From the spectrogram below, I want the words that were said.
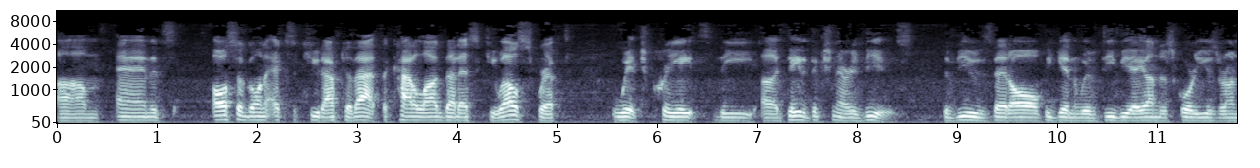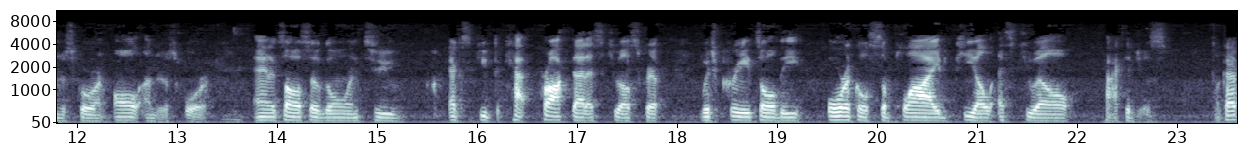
um, and it's also going to execute after that the catalog.sql script, which creates the uh, data dictionary views the views that all begin with DBA underscore user underscore and all underscore. And it's also going to execute the catproc.sql script, which creates all the Oracle supplied PL/SQL packages. Okay,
